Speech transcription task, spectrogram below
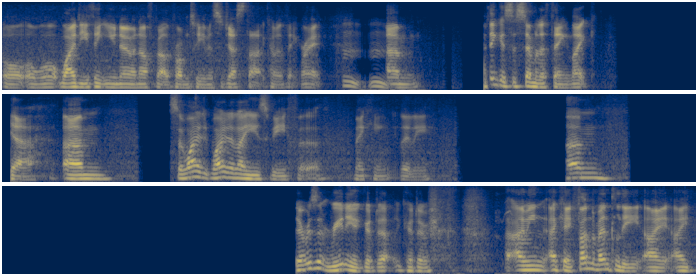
or, or why do you think you know enough about the problem to even suggest that kind of thing, right? Mm, mm. Um, I think it's a similar thing. Like, yeah. Um, so why why did I use V for making Lilly? Um, there isn't really a good good. I mean, okay. Fundamentally, I I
